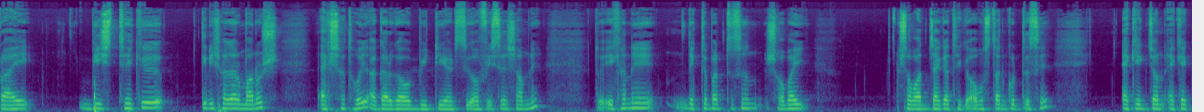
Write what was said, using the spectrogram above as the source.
প্রায় বিশ থেকে তিরিশ হাজার মানুষ একসাথে হই আগারগাঁও বিটিআরসি অফিসের সামনে। তো এখানে দেখতে পারতেছেন সবাই সবার জায়গা থেকে অবস্থান করতেছে। এক একজন এক এক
